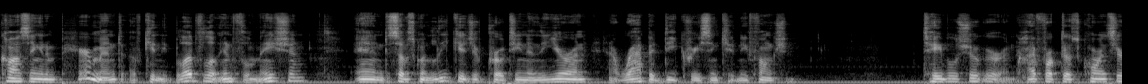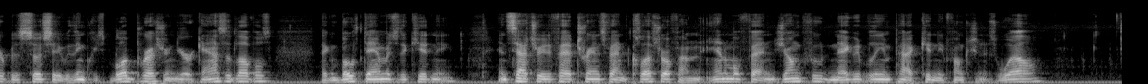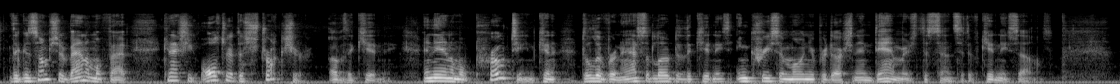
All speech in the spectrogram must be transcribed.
causing an impairment of kidney blood flow, inflammation, and subsequent leakage of protein in the urine, and a rapid decrease in kidney function. Table sugar and high fructose corn syrup is associated with increased blood pressure and uric acid levels that can both damage the kidney, and saturated fat, trans fat, and cholesterol found in animal fat and junk food negatively impact kidney function as well. The consumption of animal fat can actually alter the structure of the kidney, and the animal protein can deliver an acid load to the kidneys, increase ammonia production, and damage the sensitive kidney cells.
